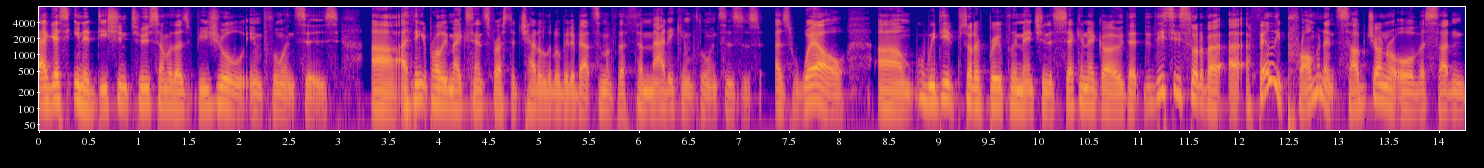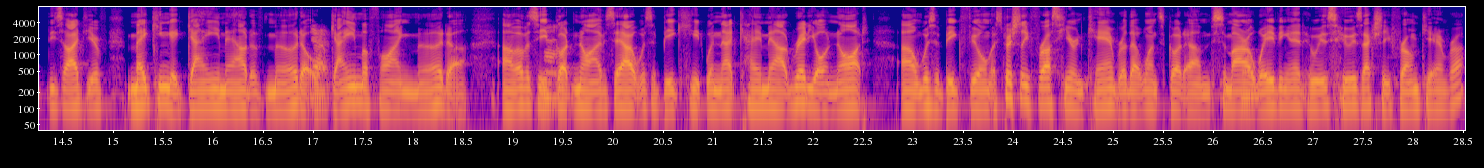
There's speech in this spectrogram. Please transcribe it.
I guess in addition to some of those visual influences, uh, I think it probably makes sense for us to chat a little bit about some of the thematic influences as, as well. Um, we did sort of briefly mention a second ago that this is sort of a, a, fairly prominent subgenre all of a sudden. This idea of making a game out of murder yeah. or gamifying murder. Um, obviously, you've hmm. got Knives Out was a big hit when that came out. Ready or Not uh, was a big film, especially for us here in Canberra. That once got um, Samara Weaving in it, who is who is actually from Canberra.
